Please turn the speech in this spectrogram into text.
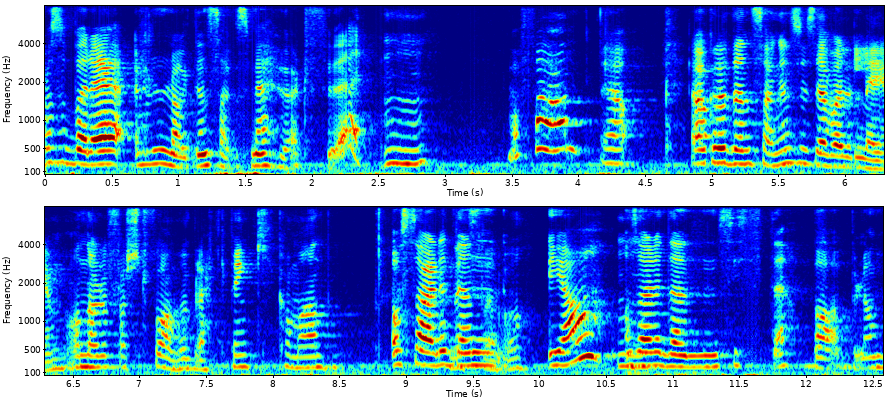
Og så bare hun lagde en sang som jeg har hørt før. Mm. Hva faen? ja. ja akkurat den sangen syns jeg var litt lame. Og når du først får med Blackpink, kom on. Og så er det den. Ja, og så er det den siste, Babylon,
